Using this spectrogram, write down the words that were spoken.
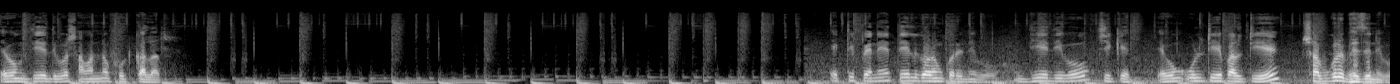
এবং দিয়ে দিব সামান্য ফুড কালার। একটি প্যানে তেল গরম করে নেব। দিয়ে দিব চিকেন এবং উল্টিয়ে পাল্টিয়ে সবগুলো ভেজে নেব।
